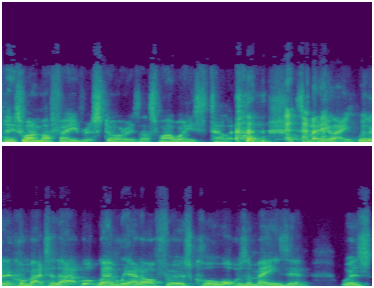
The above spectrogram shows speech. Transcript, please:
And it's one of my favorite stories. That's why I wanted to tell it. so anyway, we're going to come back to that. But when we had our first call, what was amazing was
